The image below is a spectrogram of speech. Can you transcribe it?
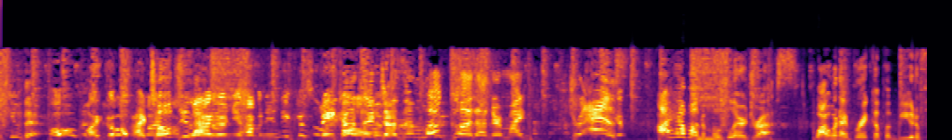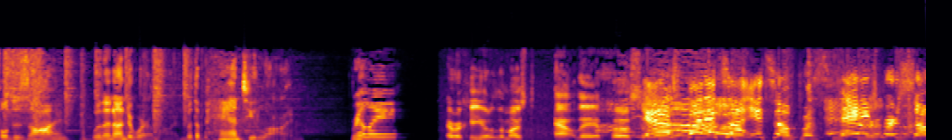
take you there. Oh my God! I but told you that. Why don't you have any knickers on? Because it doesn't look good under my dress. I have on a Mugler dress. Why would I break up a beautiful design with an underwear line, with a panty line? Really? Erika, you're the most out there person. Yes, but it's a it's a per- stage Erika. persona.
